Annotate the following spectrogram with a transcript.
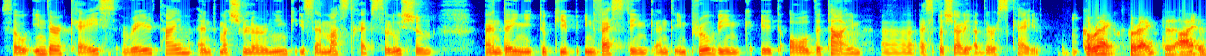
So, in their case, real time and machine learning is a must have solution, and they need to keep investing and improving it all the time, uh, especially at their scale. Correct, correct. I,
